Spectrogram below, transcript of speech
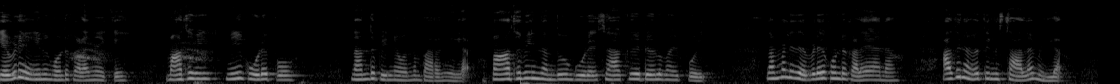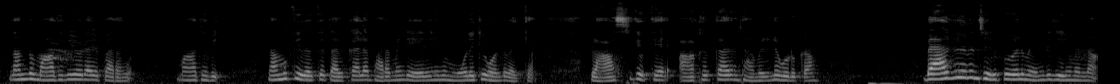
എവിടെയെങ്കിലും കൊണ്ട് കളഞ്ഞേക്ക്. മാധവി നീ കൂടെ പോ. നന്ദു പിന്നെ ഒന്നും പറഞ്ഞില്ല. മാധവിയും നന്ദുവും കൂടെ ചാക്കുകെട്ടുകളുമായി പോയി. നമ്മളിത് എവിടെ കൊണ്ട് കളയാനാ? അതിനകത്ത് ഇനി സ്ഥലമില്ല നന്ദു മാധവിയോടായി പറഞ്ഞു. മാധവി നമുക്കിതൊക്കെ തൽക്കാലം പറമ്പിന്റെ ഏതെങ്കിലും മൂലയ്ക്ക് കൊണ്ട് വയ്ക്കാം. പ്ലാസ്റ്റിക്കൊക്കെ ആക്രിക്കാരൻ തമിഴിന് കൊടുക്കാം. ബാഗുകളും ചെരുപ്പുകളും എന്ത് ചെയ്യുമെന്ന?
